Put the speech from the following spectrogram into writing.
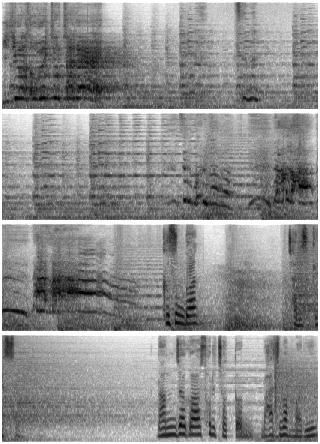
이제 와서 왜 쫓아내? 그 순간 자리에서 깼어요. 남자가 소리쳤던 마지막 말이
